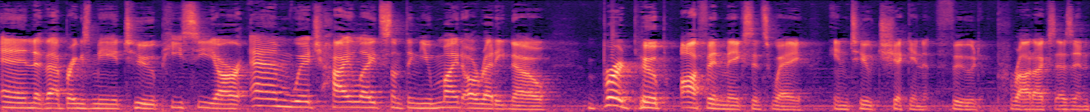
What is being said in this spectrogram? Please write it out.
and that brings me to PCRM, which highlights something you might already know. Bird poop often makes its way into chicken food products, as in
